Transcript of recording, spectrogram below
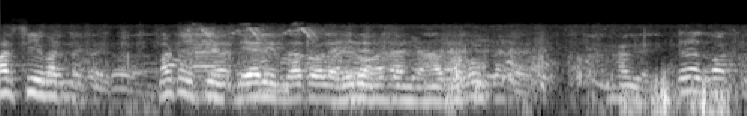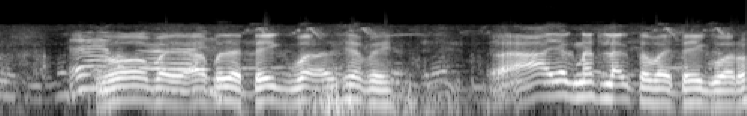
મરસી જો ભાઈ આ બધા ટેક વાળા છે ભાઈ. આ એક નથી લાગતો ભાઈ ટેક વાળો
